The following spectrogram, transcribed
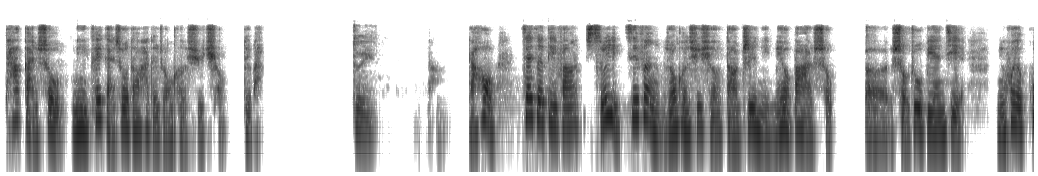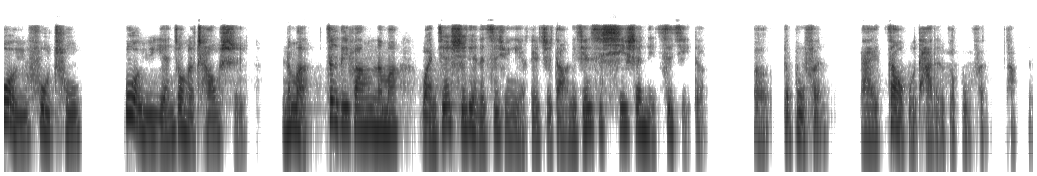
他感受你可以感受到他的融合需求，对吧？对。然后在这地方，所以这份融合需求导致你没有办法守呃守住边界，你会过于付出，过于严重的超时。那么这个地方，那么晚间十点的咨询也可以知道，你今天是牺牲你自己的呃的部分来照顾他的一个部分。好的，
